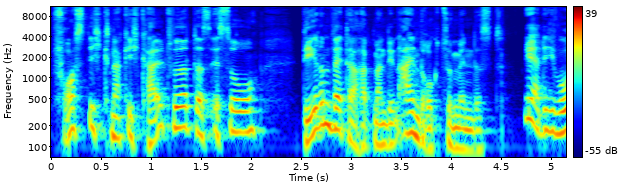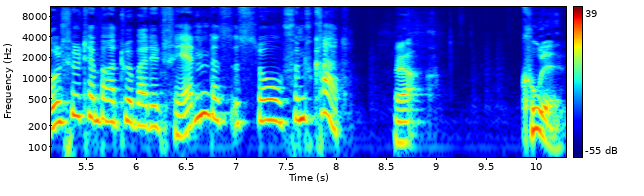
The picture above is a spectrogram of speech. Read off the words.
frostig, knackig kalt wird, das ist so, deren Wetter hat man den Eindruck zumindest. Ja, die Wohlfühltemperatur bei den Pferden, das ist so fünf Grad. Ja. Cool.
